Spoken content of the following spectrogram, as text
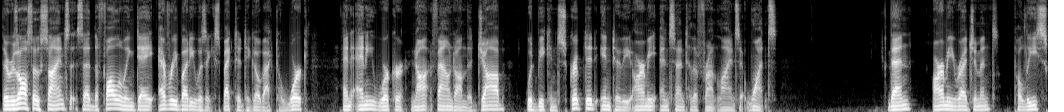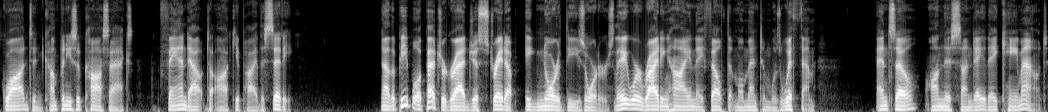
There was also signs that said the following day everybody was expected to go back to work, and any worker not found on the job would be conscripted into the army and sent to the front lines at once. Then, army regiments, police squads, and companies of Cossacks fanned out to occupy the city. Now, the people of Petrograd just straight up ignored these orders. They were riding high and they felt that momentum was with them. And so, on this Sunday, they came out.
